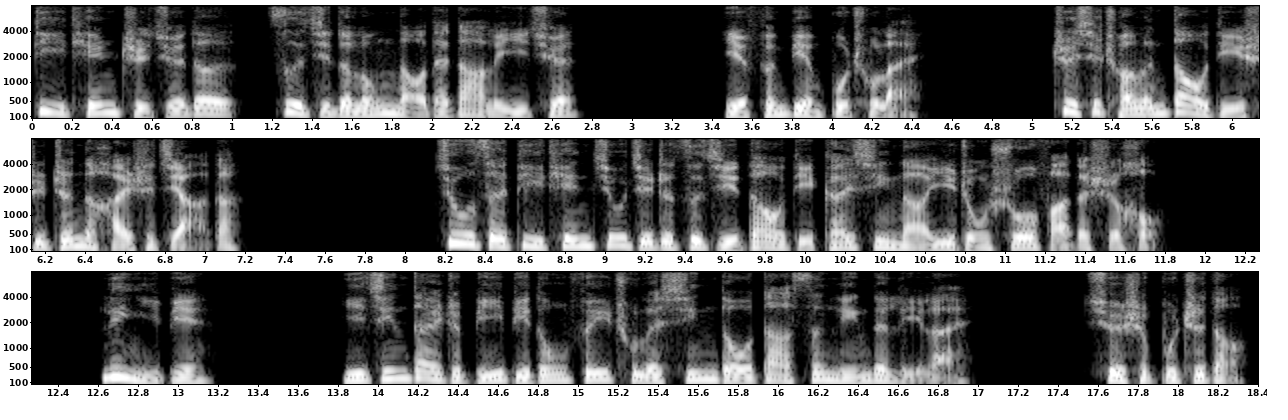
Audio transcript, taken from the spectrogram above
帝天只觉得自己的龙脑袋大了一圈。也分辨不出来，这些传闻到底是真的还是假的。就在帝天纠结着自己到底该信哪一种说法的时候，另一边已经带着比比东飞出了星斗大森林的李来，却是不知道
